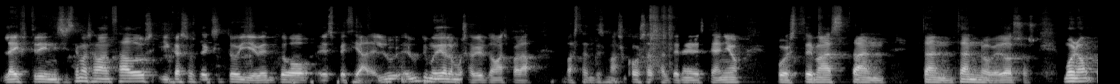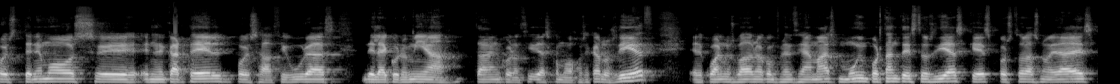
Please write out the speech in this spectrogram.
live trading, sistemas avanzados y casos de éxito y evento especial. El, último día lo hemos abierto más para bastantes más cosas al tener este año, pues temas tan tan, tan novedosos. Bueno, pues tenemos eh, en el cartel pues, a figuras de la economía tan conocidas como José Carlos Díez, el cual nos va a dar una conferencia además muy importante estos días, que es pues, todas las novedades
